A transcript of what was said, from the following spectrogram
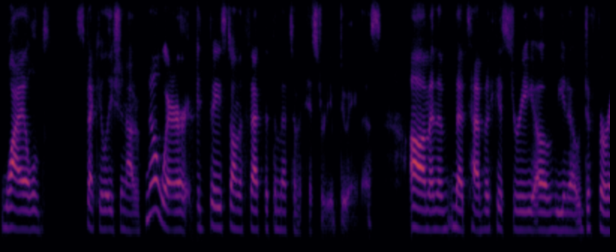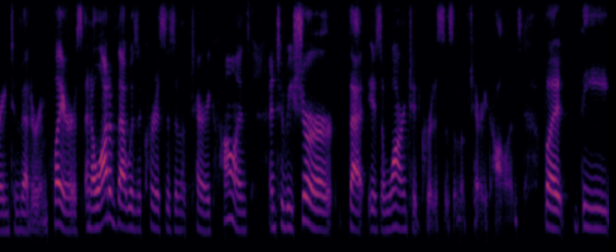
wild speculation out of nowhere. It's based on the fact that the Mets have a history of doing this, um, and the Mets have a history of you know deferring to veteran players, and a lot of that was a criticism of Terry Collins. And to be sure, that is a warranted criticism of Terry Collins. But the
